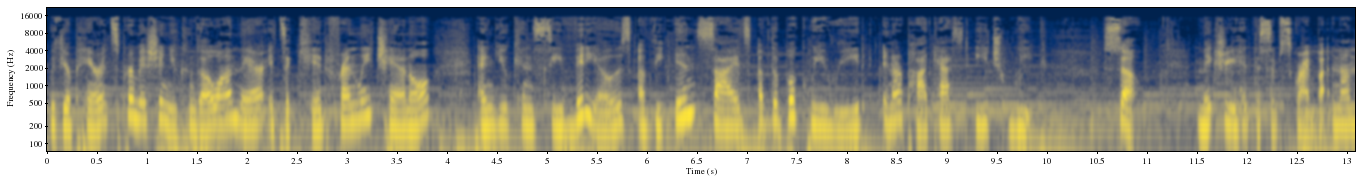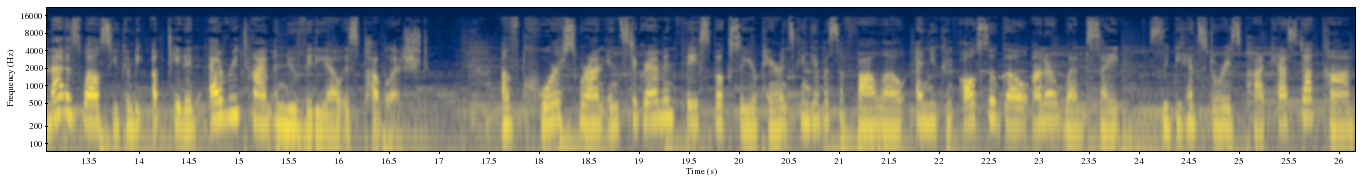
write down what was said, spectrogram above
With your parents' permission, you can go on there. It's a kid friendly channel, and you can see videos of the insides of the book we read in our podcast each week. So, make sure you hit the subscribe button on that as well so you can be updated every time a new video is published. Of course, we're on Instagram and Facebook, so your parents can give us a follow. And you can also go on our website, sleepyheadstoriespodcast.com,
